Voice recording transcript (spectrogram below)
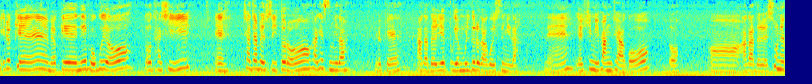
이렇게 몇 개 내보고요. 또 다시 예, 찾아뵐 수 있도록 하겠습니다. 이렇게 아가들 예쁘게 물 들어가고 있습니다. 네, 열심히 방치하고 또 어, 아가들 손에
